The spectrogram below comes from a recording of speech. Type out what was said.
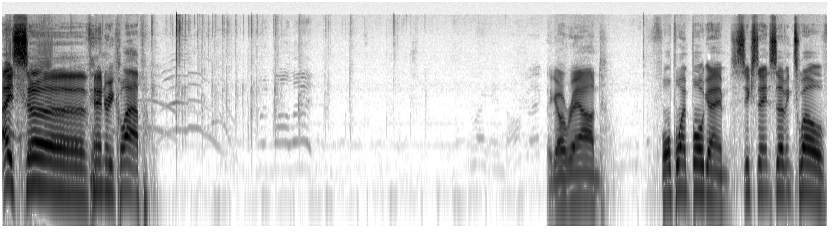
A serve, Henry Clapp. They go around. Four point ball game, 16 serving 12.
